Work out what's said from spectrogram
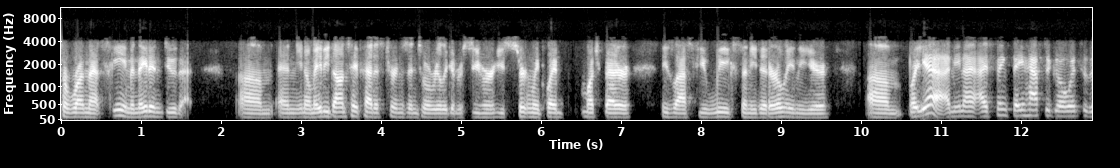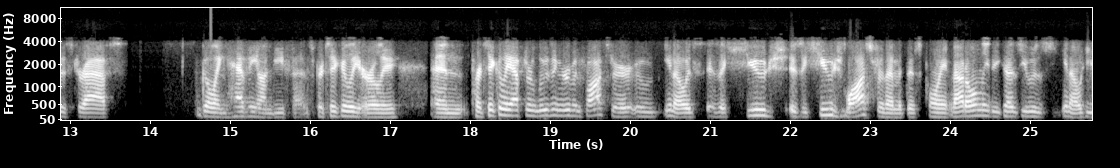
to run that scheme, and they didn't do that. Um, and you know maybe Dante Pettis turns into a really good receiver. He's certainly played much better these last few weeks than he did early in the year. Um, but yeah, I mean I, I think they have to go into this draft going heavy on defense, particularly early and particularly after losing Reuben Foster, who you know is is a huge is a huge loss for them at this point. Not only because he was you know he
